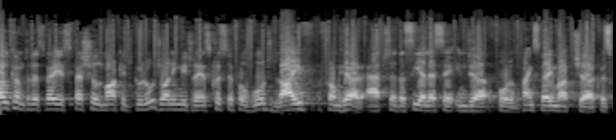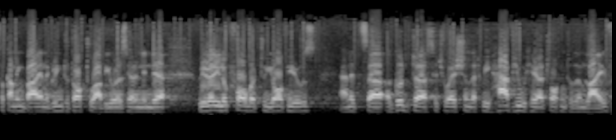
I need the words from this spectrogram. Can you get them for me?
Welcome to this very special Market Guru. Joining me today is Christopher Wood, live from here at uh, the CLSA India Forum. Thanks very much, uh, Chris, for coming by and agreeing to talk to our viewers here in India. We really look forward to your views, and it's uh, a good uh, situation that we have you here talking to them live.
